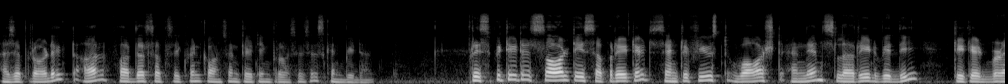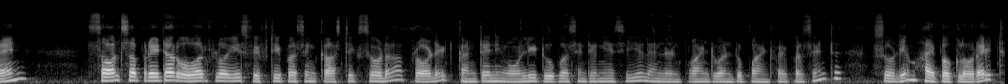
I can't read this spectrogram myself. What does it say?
as a product or further subsequent concentrating processes can be done. Precipitated salt is separated, centrifuged, washed and then slurried with the treated brine Salt separator overflow is 50 percent caustic soda product containing only 2 percent NaCl and then 0.1 to 0.5 percent sodium hypochlorite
